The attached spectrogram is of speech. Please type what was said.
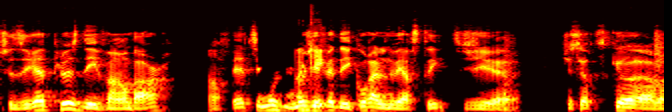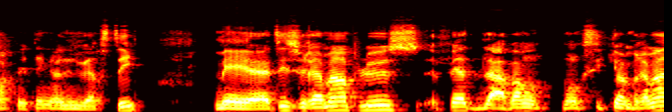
je dirais, plus des vendeurs, en fait. moi, moi j'ai fait des cours à l'université. J'ai euh, certificat en marketing à l'université. Mais euh, tu sais, j'ai vraiment plus fait de la vente. Donc, c'est comme vraiment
